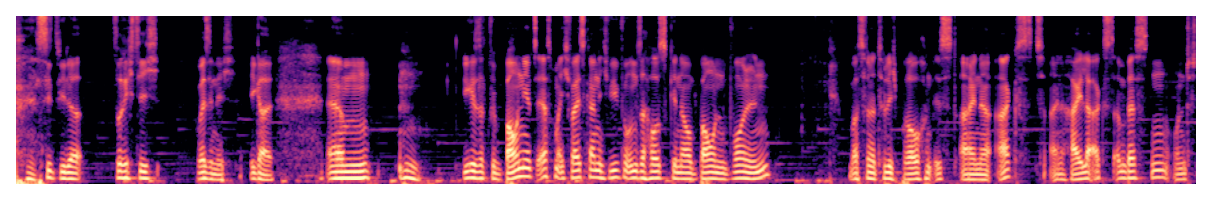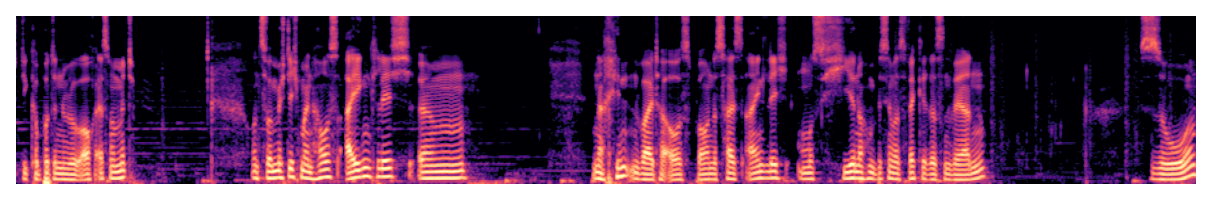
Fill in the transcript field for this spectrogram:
es sieht wieder so richtig, weiß ich nicht, egal. Ähm, wie gesagt, wir bauen jetzt erstmal, ich weiß gar nicht, wie wir unser Haus genau bauen wollen. Was wir natürlich brauchen, ist eine Axt, eine heile Axt am besten und die kaputte nehmen wir auch erstmal mit. Und zwar möchte ich mein Haus eigentlich ähm, nach hinten weiter ausbauen. Das heißt, eigentlich muss hier noch ein bisschen was weggerissen werden. So.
